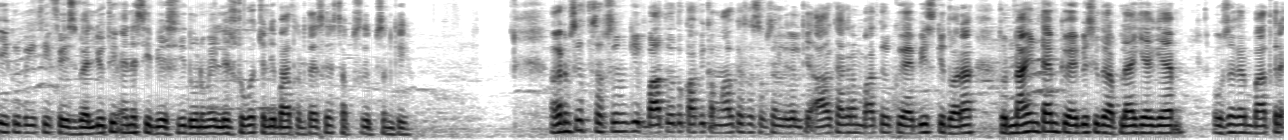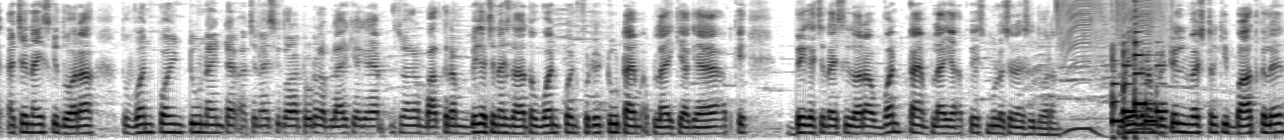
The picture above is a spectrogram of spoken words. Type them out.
एक रुपये की फेस वैल्यू थी एन एस दोनों में लिस्ट होगा। चलिए बात करते हैं इसके सब्सक्रिप्शन की। अगर हम इसके सब्सक्रिप्शन की बात करें तो काफ़ी कमाल का इसका सब्सक्रिप्शन निकल के आ रखा है। अगर हम बात करें क्यू आई के द्वारा तो नाइन टाइम क्यू आई के द्वारा अप्लाई किया गया है। उसमें अगर हम बात करें एच एन आई के द्वारा तो one point two nine time H N के द्वारा टोटल अप्लाई किया गया है। उसमें अगर हम बात करें बिग एच एन आई द्वारा तो one point forty two time apply किया गया है आपके बिग एच एन आई के द्वारा वन टाइम अप्लाई किया आपके स्मॉल एच एन आई के द्वारा। वहीं अगर हम रिटेल इन्वेस्टर की बात करें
